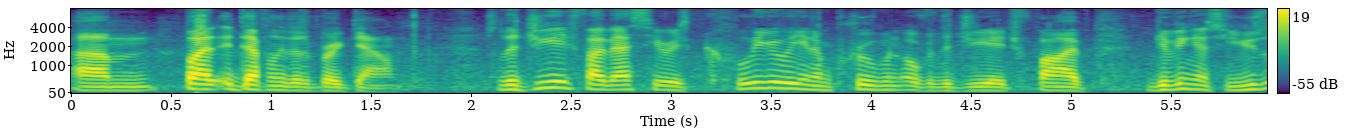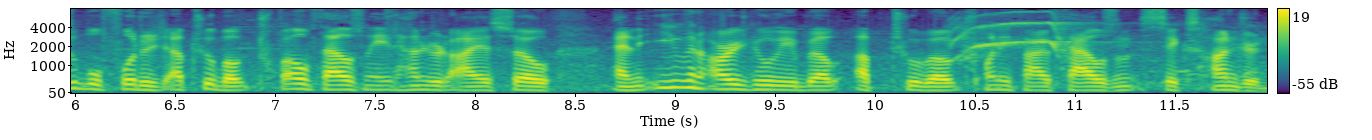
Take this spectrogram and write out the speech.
Um, but it definitely does break down. So the GH5S here is clearly an improvement over the GH5, giving us usable footage up to about 12,800 ISO and even arguably about up to about 25,600.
